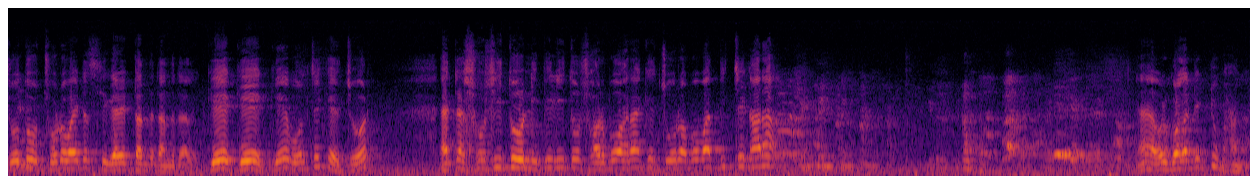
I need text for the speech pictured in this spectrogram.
চোদ্দ ছোট ভাইটা সিগারেট টানতে টানতে টালে কে কে কে বলছে কে? চোর? একটা শোষিত, নিপীড়িত সর্বহারাকে চোর অপবাদ দিচ্ছে কারা? হ্যাঁ ওর গলাটা একটু ভাঙা।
